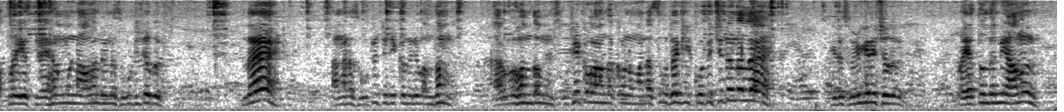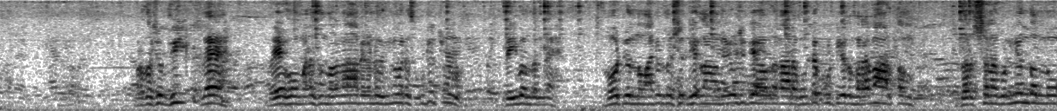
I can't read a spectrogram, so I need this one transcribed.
അത്രയും സ്നേഹം കൊണ്ടാണല്ലോ എന്നെ സൂക്ഷിച്ചത്. അല്ലേ? അങ്ങനെ സൂക്ഷിച്ചിരിക്കുന്ന ഒരു ബന്ധം കർമ്മബന്ധം സൂക്ഷിക്കുവാൻ മനസ്സ് ഉതക്കി കൊതിച്ചിട്ടുണ്ടല്ലേ ഇത് സ്വീകരിച്ചത് പ്രയത്നം തന്നെയാണ്. വ്രതശുദ്ധി അല്ലേ? ദേഹവും മനസ്സും നിറങ്ങാതെ കണ്ട് ഇന്നുവരെ സൂക്ഷിച്ചു. ദൈവം തന്നെ നൂറ്റൊന്ന് എന്നാണ് ദൈവശുദ്ധി പ്രകാരം കൊണ്ടുകൂട്ടിയത് പരമാർത്ഥം ദർശന പുണ്യം തന്നു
